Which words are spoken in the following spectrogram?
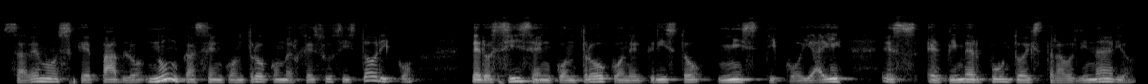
Sabemos que Pablo nunca se encontró con el Jesús histórico, pero sí se encontró con el Cristo místico y ahí es el primer punto extraordinario.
